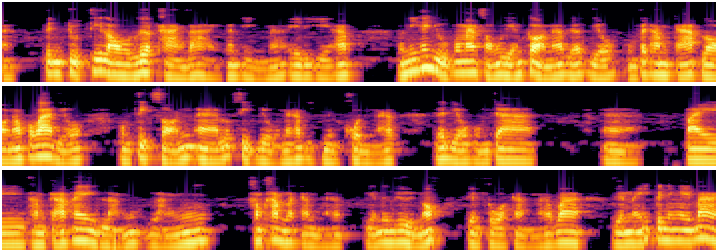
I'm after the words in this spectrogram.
นะ เป็นจุดที่เราเลือกทางได้นั่นเองนะ ADA ครับวันนี้ก็อยู่ประมาณ 2 เหรียญก่อนนะครับเดี๋ยวเดี๋ยวผมไปทำกราฟรอเนาะเพราะว่าเดี๋ยวผมติดสอนอลูกศิษย์อยู่นะครับ อีกหนึ่งคนนะครับ แล้วเดี๋ยวผมจะอ่าไปทำกราฟให้หลังหลังค่ำๆแล้วกันนะครับเหรียญอื่นๆเนาะเตรียมตัวกันนะครับว่าเหรียญไหนเป็นยังไงบ้าง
